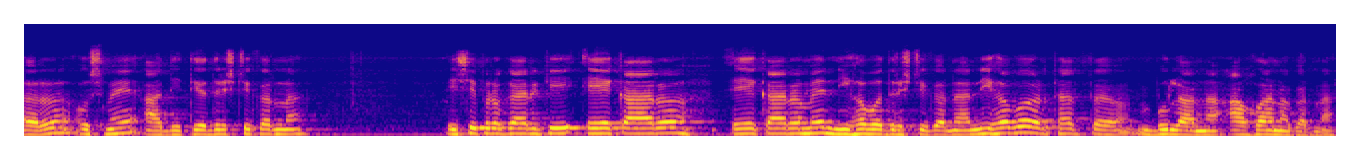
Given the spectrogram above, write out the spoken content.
और उसमें आदित्य दृष्टि करना। इसी प्रकार की एकार एकार में निहव दृष्टि करना। निहव अर्थात बुलाना, आह्वान करना।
